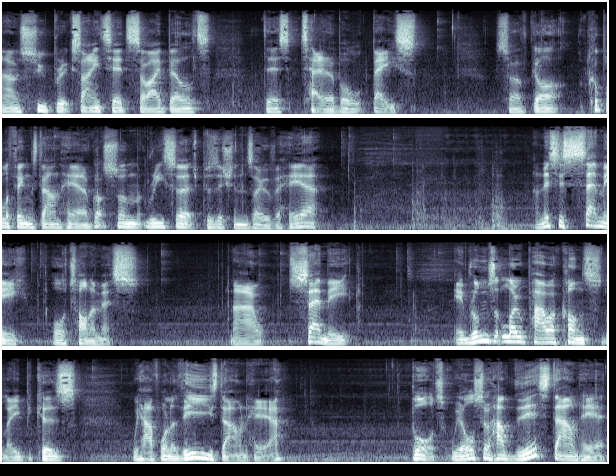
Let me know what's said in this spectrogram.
I was super excited, so I built this terrible base. So I've got a couple of things down here. I've got some research positions over here. And this is semi-autonomous. Now, semi, it runs at low power constantly because we have one of these down here. But we also have this down here,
